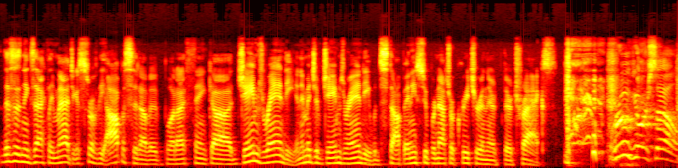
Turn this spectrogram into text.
This isn't exactly magic. It's sort of the opposite of it. But I think uh, James Randi, an image of James Randi, would stop any supernatural creature in their their tracks. Prove yourself.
